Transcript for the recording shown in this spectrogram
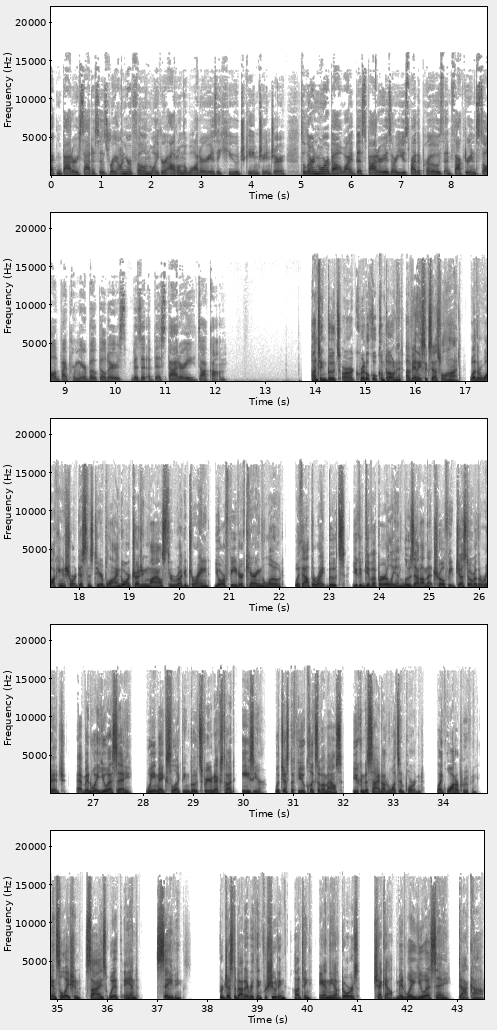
checking battery statuses right on your phone while you're out on the water is a huge game changer. To learn more about why Abyss batteries are used by the pros and factory installed by premier boat builders, visit abyssbattery.com. Hunting boots are a critical component of any successful hunt. Whether walking a short distance to your blind or trudging miles through rugged terrain, your feet are carrying the load. Without the right boots, you could give up early and lose out on that trophy just over the ridge. At Midway USA, we make selecting boots for your next hunt easier. With just a few clicks of a mouse, you can decide on what's important, like waterproofing, insulation, size, width, and savings. For just about everything for shooting, hunting, and the outdoors, check out midwayusa.com.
